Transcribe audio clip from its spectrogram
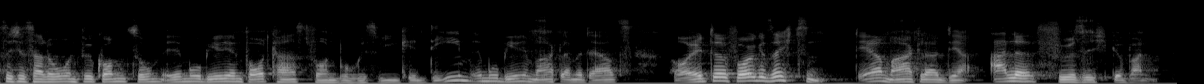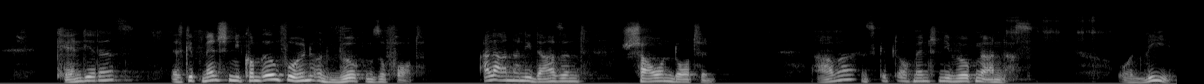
Herzliches Hallo und willkommen zum Immobilienpodcast von Boris Wienke, dem Immobilienmakler mit Herz. Heute Folge 16. Der Makler, der alle für sich gewann. Kennt ihr das? Es gibt Menschen, die kommen irgendwo hin und wirken sofort. Alle anderen, die da sind, schauen dorthin. Aber es gibt auch Menschen, die wirken anders. Und wie?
